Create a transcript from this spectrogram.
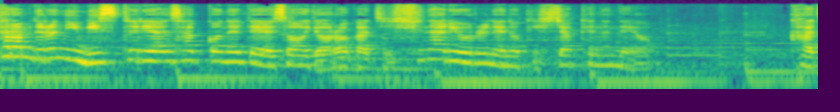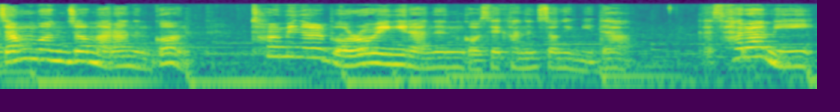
사람들은 이 미스테리한 사건에 대해서 여러 가지 시나리오를 내놓기 시작했는데요. 가장 먼저 말하는 건 터미널 버로잉이라는 것의 가능성입니다. 그러니까 사람이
